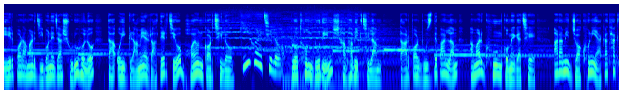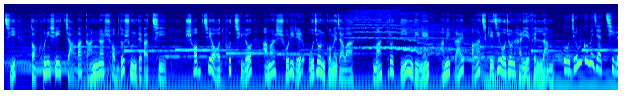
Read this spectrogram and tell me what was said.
এরপর আমার জীবনে যা শুরু হলো তা ওই গ্রামের রাতের চেয়েও ভয়ঙ্কর ছিল। কি হয়েছিল? প্রথম দুদিন স্বাভাবিক ছিলাম। তারপর বুঝতে পারলাম আমার ঘুম কমে গেছে। আর আমি যখনই একা থাকছি তখনই সেই চাপা কান্নার শব্দ শুনতে পাচ্ছি। সবচেয়ে অদ্ভুত ছিল আমার শরীরের ওজন কমে যাওয়া। মাত্র তিন দিনে আমি প্রায় পাঁচ কেজি ওজন হারিয়ে ফেললাম। ওজন কমে যাচ্ছিল।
